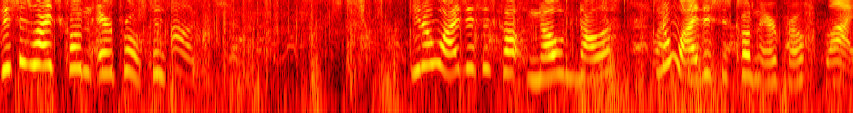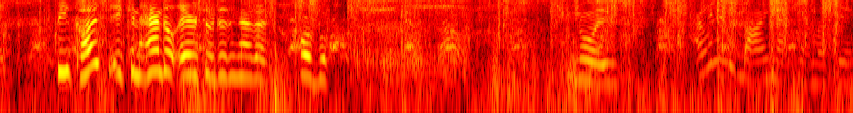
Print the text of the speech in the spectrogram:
This is why it's called an Air Pro. Cause Oh, you know why this is called no Nala. You know why this is called an Air Pro? why? Because it can handle air, so it doesn't have that horrible noise. I'm gonna be buying that camera soon.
